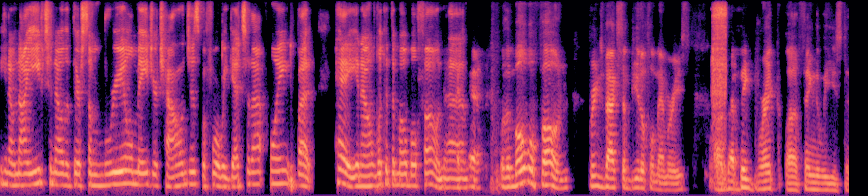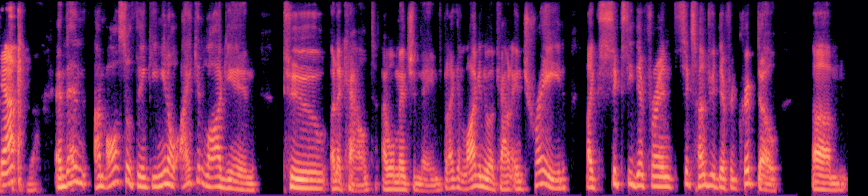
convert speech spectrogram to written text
you know naive to know that there's some real major challenges before we get to that point but hey, you know, look at the mobile phone. Uh, well, the mobile phone brings back some beautiful memories. Uh, that big brick uh, thing that we used to. Yeah. And then I'm also thinking, you know, I can log in to an account. I will mention names, but I can log into an account and trade like 60 different, 600 different crypto um,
